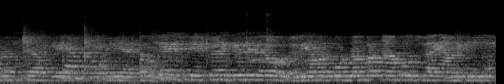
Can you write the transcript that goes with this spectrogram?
হচ্ছে শেষ হয়ে গেলেও যদি আমার কোড নাম্বার না পৌঁছায় আমি কিন্তু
